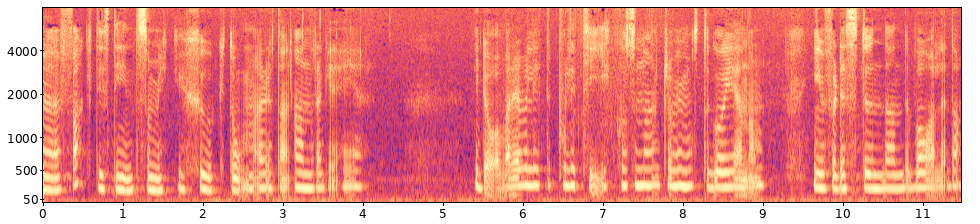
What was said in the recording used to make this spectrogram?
Eh, faktiskt inte så mycket sjukdomar utan andra grejer. Idag var det väl lite politik och sånt som vi måste gå igenom inför det stundande valet. Då.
